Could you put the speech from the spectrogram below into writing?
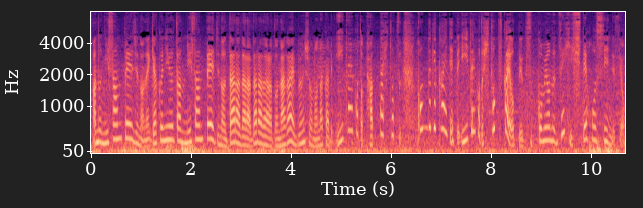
あの23ページのね逆に言うとあの23ページのダラダラダラダラと長い文章の中で言いたいことたった1つこんだけ書いてて言いたいこと1つかよっていうツッコミをねぜひしてほしいんですよ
